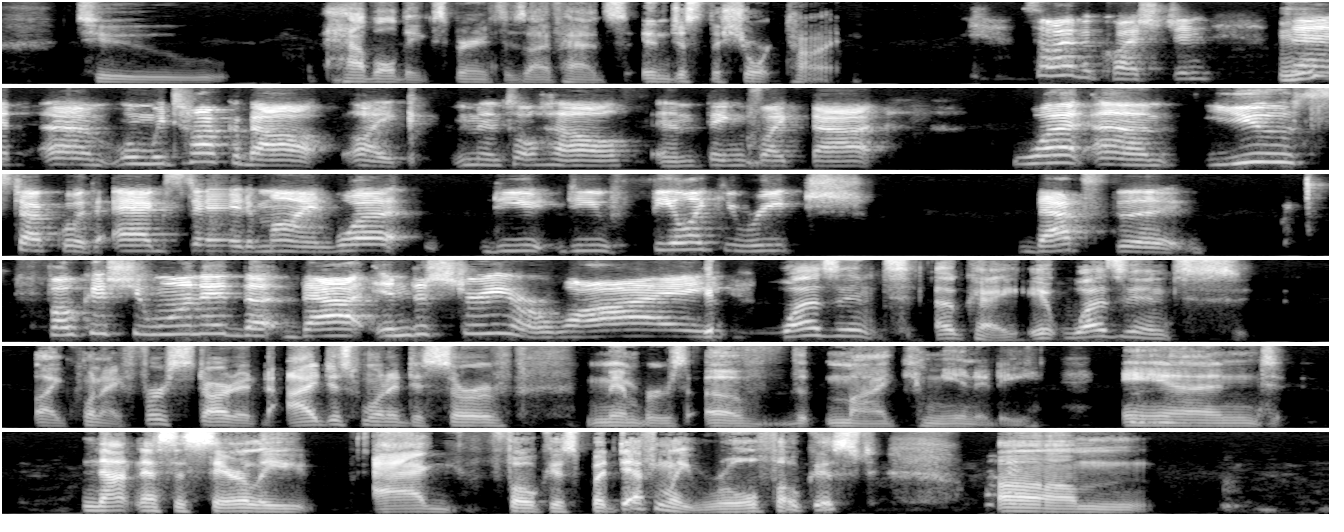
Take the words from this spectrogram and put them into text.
to have all the experiences I've had in just the short time. So I have a question. Mm-hmm. Then um, when we talk about like mental health and things like that, what um, you stuck with ag state of mind? What do you do? You feel like you reach? That's the focus you wanted that that industry or why it wasn't okay it wasn't like when I first started, I just wanted to serve members of the, my community mm-hmm. and not necessarily ag focused, but definitely rural focused. Um,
